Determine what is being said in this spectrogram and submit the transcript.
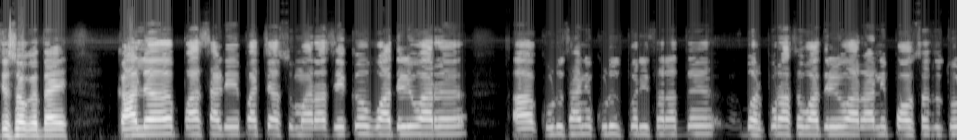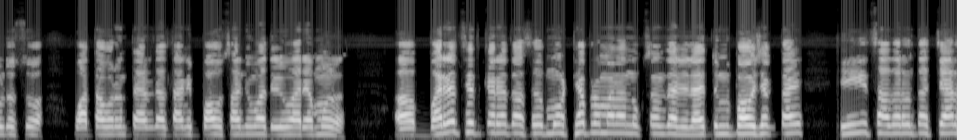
चे स्वागत आहे. काल पाच साडेपाचच्या सुमारास एक वादळी वार खुडूस आणि खुडूस परिसरात भरपूर असं वादळी वार आणि पावसाचं थोडस वातावरण तयार झालं आणि पाऊस आणि वादळी वाऱ्यामुळं बऱ्याच शेतकऱ्याचं असं मोठ्या प्रमाणात नुकसान झालेलं आहे. तुम्ही पाहू शकताय ही साधारणतः चार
